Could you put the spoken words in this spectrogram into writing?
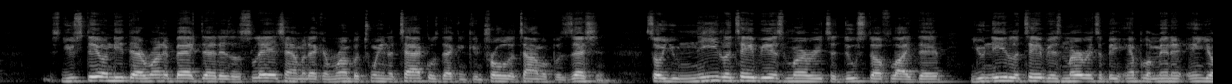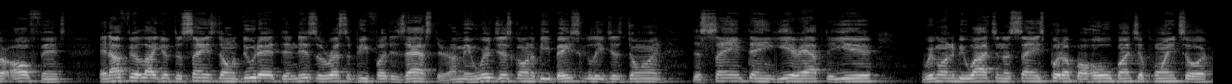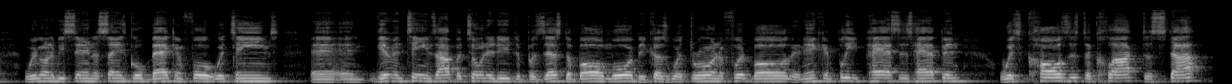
you still need that running back that is a sledgehammer that can run between the tackles, that can control the time of possession. So you need Latavius Murray to do stuff like that. You need Latavius Murray to be implemented in your offense. And I feel like if the Saints don't do that, then this is a recipe for disaster. I mean, we're just going to be basically just doing the same thing year after year. We're going to be watching the Saints put up a whole bunch of points, or we're going to be seeing the Saints go back and forth with teams and, and giving teams opportunity to possess the ball more because we're throwing the football and incomplete passes happen, which causes the clock to stop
